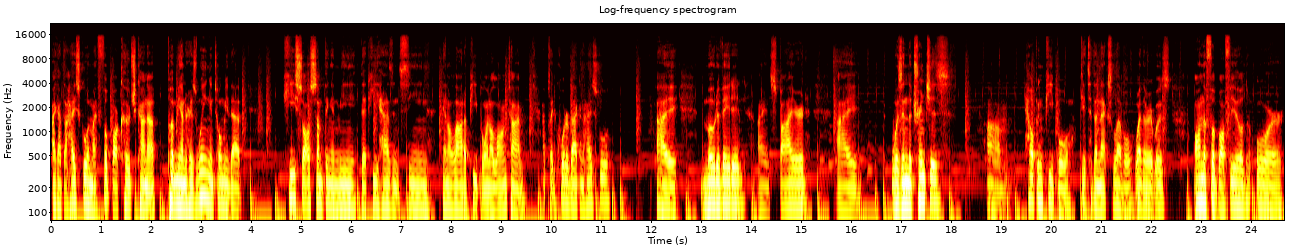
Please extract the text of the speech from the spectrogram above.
I got to high school, and my football coach kind of put me under his wing and told me that he saw something in me that he hasn't seen in a lot of people in a long time. I played quarterback in high school. I motivated, I inspired, I was in the trenches um, helping people get to the next level, whether it was on the football field or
